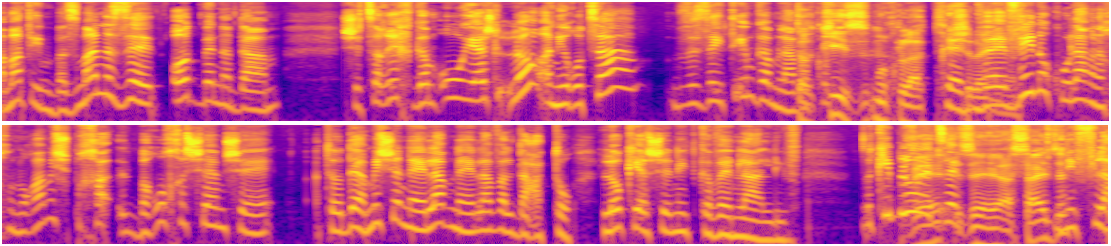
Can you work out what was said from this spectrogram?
אמרתי, אם בזמן הזה עוד בן אדם, שצריך, גם הוא יש... לא, אני רוצה, וזה התאים גם לה. תרכיז מוחלט כן, של העניין. והבינו כולם, אנחנו נורא משפחה, ברוך השם ש... אתה יודע, מי שנעלב, נעלב על דעתו, לא כי השני התכוון להעליב. וקיבלו את זה. וזה עשה את זה? נפלא,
